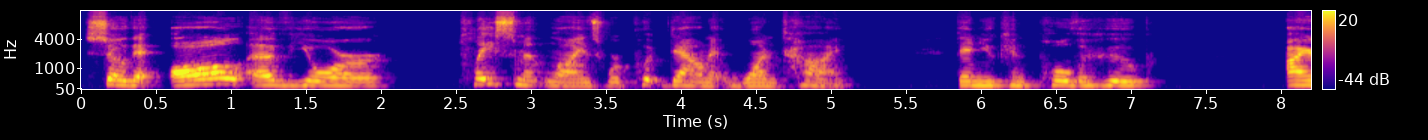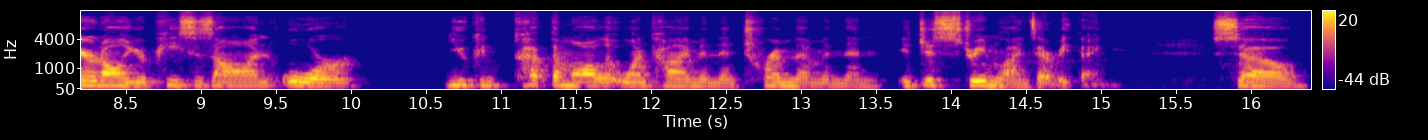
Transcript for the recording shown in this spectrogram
so that all of your placement lines were put down at one time. Then you can pull the hoop, iron all your pieces on, or you can cut them all at one time and then trim them, and then it just streamlines everything. So,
